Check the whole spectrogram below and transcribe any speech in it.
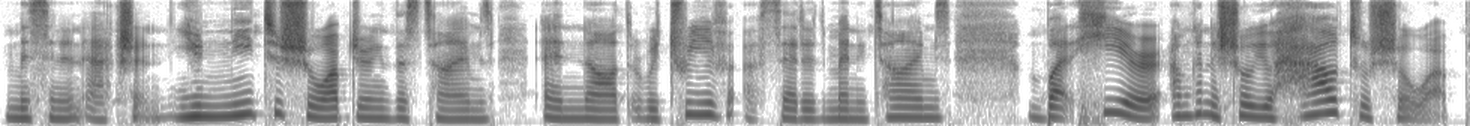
missing in action. You need to show up during these times and not retrieve. I've said it many times, but here I'm going to show you how to show up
